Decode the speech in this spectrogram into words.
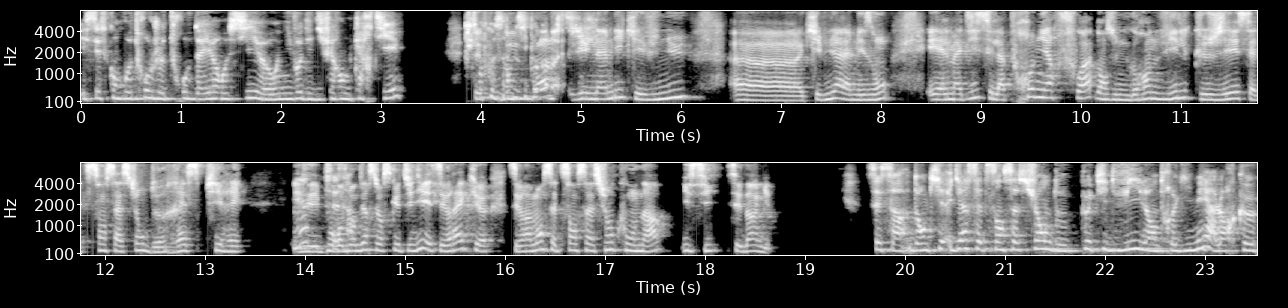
Et c'est ce qu'on retrouve, je trouve d'ailleurs aussi au niveau des différents quartiers. Je, trouve que c'est un petit peu. J'ai une amie qui est venue, euh, qui est venue à la maison et elle m'a dit c'est la première fois dans une grande ville que j'ai cette sensation de respirer. Et pour rebondir sur ce que tu dis, et c'est vrai que c'est vraiment cette sensation qu'on a ici, c'est dingue. C'est ça. Donc il y, a cette sensation de petite ville entre guillemets, alors que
